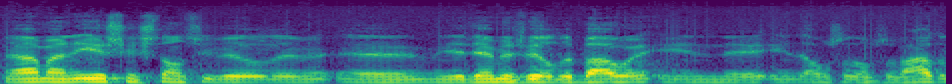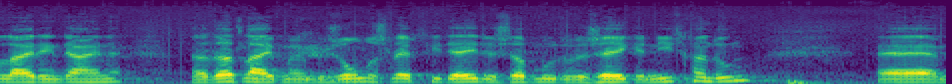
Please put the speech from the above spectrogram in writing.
Ja, maar in eerste instantie wilde eh, meneer Demmers wilde bouwen in, eh, in de Amsterdamse waterleidingduinen. Nou, dat lijkt me een bijzonder slecht idee, dus dat moeten we zeker niet gaan doen. Ehm,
